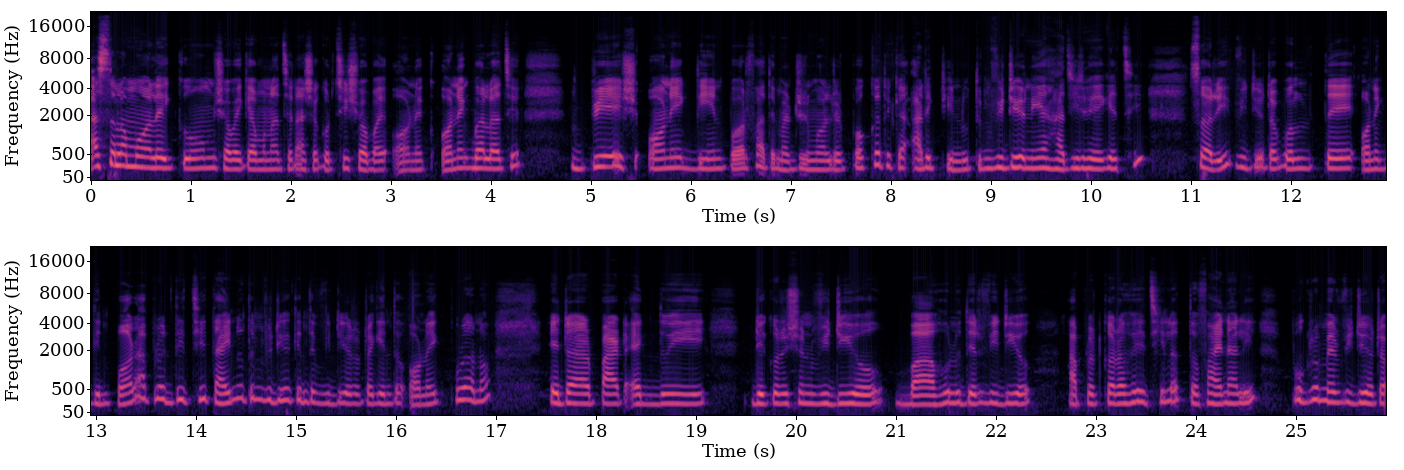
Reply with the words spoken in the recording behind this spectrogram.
আসসালামু আলাইকুম। সবাই কেমন আছেন? আশা করছি সবাই অনেক অনেক ভালো আছে বেশ অনেক দিন পর ফাতেমা ড্রিম ওয়ার্ল্ডের পক্ষ থেকে আরেকটি নতুন ভিডিও নিয়ে হাজির হয়ে গেছি। সরি, ভিডিওটা বলতে অনেক দিন পর আপলোড দিচ্ছি, তাই নতুন ভিডিও কিন্তু, ভিডিওটা কিন্তু অনেক পুরানো। এটার পার্ট এক, দুই, ডেকোরেশন ভিডিও বা হলুদের ভিডিও আপলোড করা হয়েছিল। তো ফাইনালি প্রোগ্রামের ভিডিওটা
